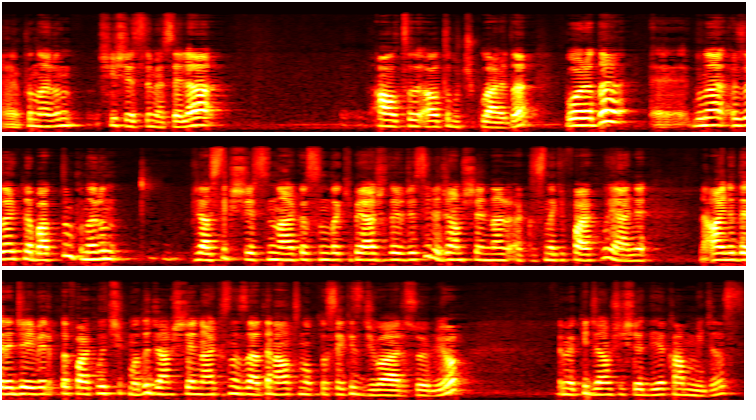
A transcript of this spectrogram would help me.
Ee, Pınar'ın şişesi mesela 6 altı buçuklarda. Bu arada e, buna özellikle baktım. Pınar'ın plastik şişesinin arkasındaki pH derecesiyle cam şişenin arkasındaki farklı. Yani aynı dereceyi verip de farklı çıkmadı. Cam şişenin arkasında zaten 6.8 civarı söylüyor. Demek ki cam şişe diye kanmayacağız.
